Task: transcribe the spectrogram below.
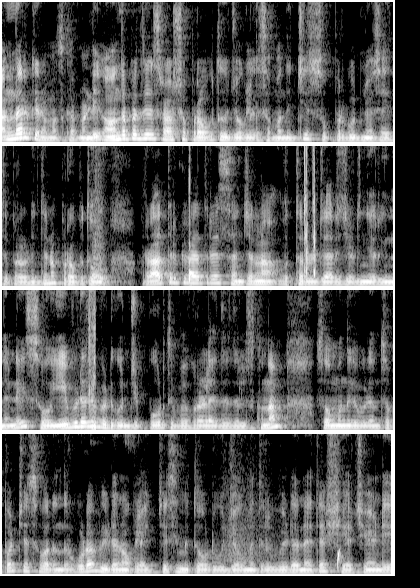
అందరికీ నమస్కారం అండి. ఆంధ్రప్రదేశ్ రాష్ట్ర ప్రభుత్వ ఉద్యోగులకు సంబంధించి సూపర్ గుడ్ న్యూస్ అయితే ప్రకటించిన ప్రభుత్వం రాత్రికి రాత్రే సంచలన ఉత్తర్వులు జారీ చేయడం జరిగిందండి. సో ఈ వీడియోలో వీటి గురించి పూర్తి వివరాలు అయితే తెలుసుకుందాం. సో ముందుగా వీడియోని సపోర్ట్ చేసే వారందరూ కూడా వీడియోని ఒక లైక్ చేసి మీ తోటి ఉద్యోగ మిత్రులకు వీడియోని అయితే షేర్ చేయండి.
